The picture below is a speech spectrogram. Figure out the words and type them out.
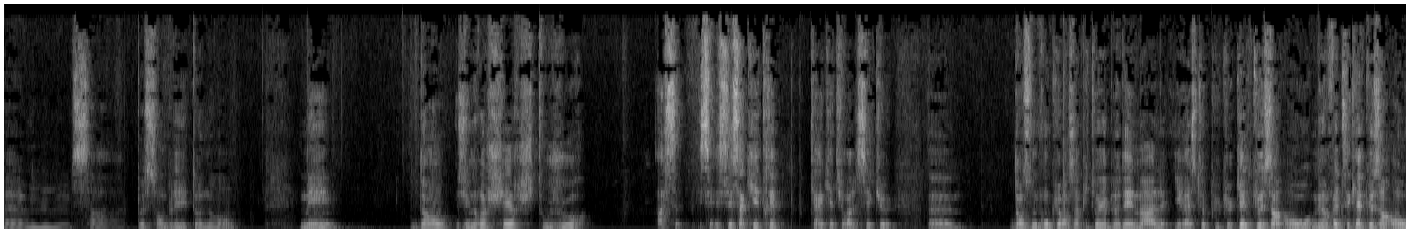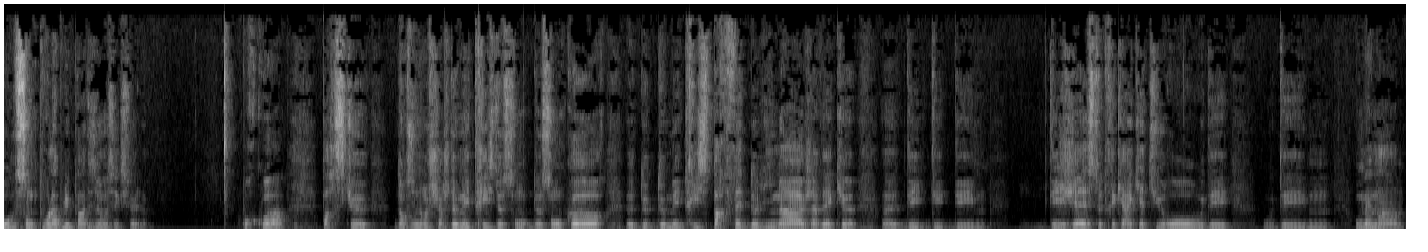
Euh, ça peut sembler étonnant, mais dans une recherche toujours... c'est ça qui est très caricatural, c'est que euh, dans une concurrence impitoyable des mâles, il reste plus que quelques-uns en haut, mais en fait ces quelques-uns en haut sont pour la plupart des homosexuels. Pourquoi? Parce que dans une recherche de maîtrise de son, de son corps, euh, de, maîtrise parfaite de l'image, avec euh, euh, des, des, gestes très caricaturaux ou, des, ou, des, ou même, un,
